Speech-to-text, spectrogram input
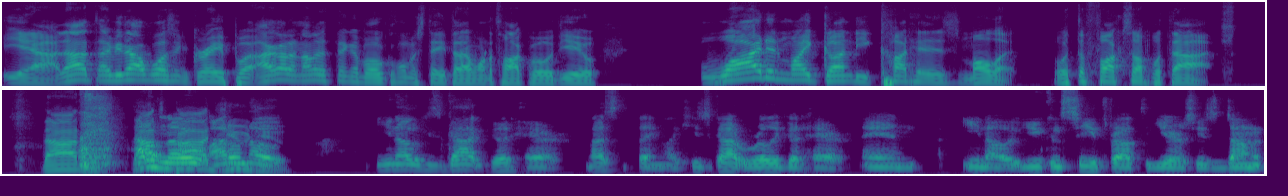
yeah, that I mean that wasn't great, but I got another thing about Oklahoma State that I want to talk about with you. Why did Mike Gundy cut his mullet? What the fuck's up with that? That that's I don't know. I don't know you know, he's got good hair. That's the thing. Like he's got really good hair, and you know, you can see throughout the years he's done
